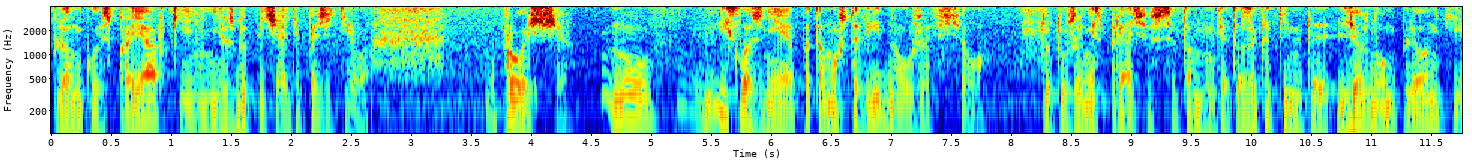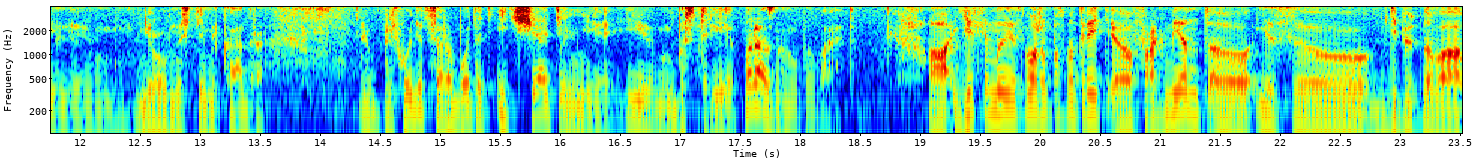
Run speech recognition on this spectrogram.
пленку из проявки, не жду печати позитива. Проще. Ну, и сложнее, потому что видно уже все. Тут уже не спрячешься там где-то за каким-то зерном пленки или неровностями кадра. Приходится работать и тщательнее, и быстрее. По-разному бывает. А Если мы сможем посмотреть э, фрагмент э, из э, дебютного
